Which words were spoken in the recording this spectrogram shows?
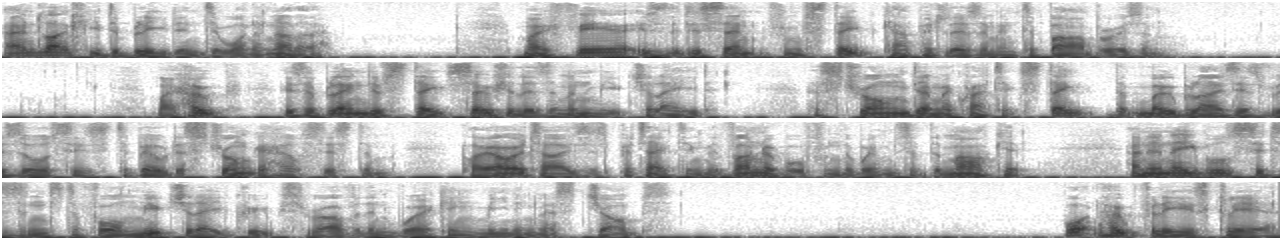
and likely to bleed into one another. My fear is the descent from state capitalism into barbarism. My hope is a blend of state socialism and mutual aid, a strong democratic state that mobilizes resources to build a stronger health system, prioritizes protecting the vulnerable from the whims of the market, and enables citizens to form mutual aid groups rather than working meaningless jobs. What hopefully is clear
